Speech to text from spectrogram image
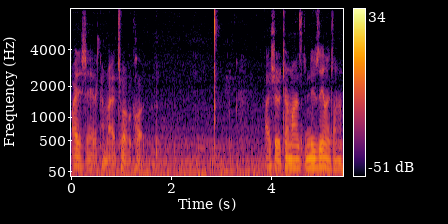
Why did she have to come out at 12 o'clock? I should have turned mine to New Zealand time.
